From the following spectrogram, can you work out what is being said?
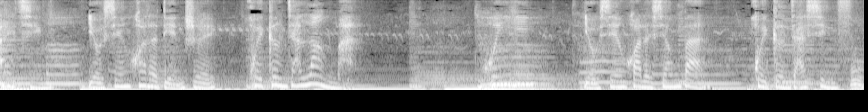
爱情有鲜花的点缀会更加浪漫，婚姻有鲜花的相伴会更加幸福。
